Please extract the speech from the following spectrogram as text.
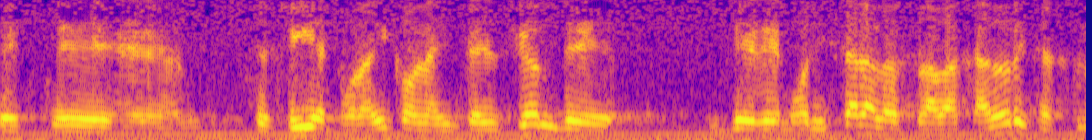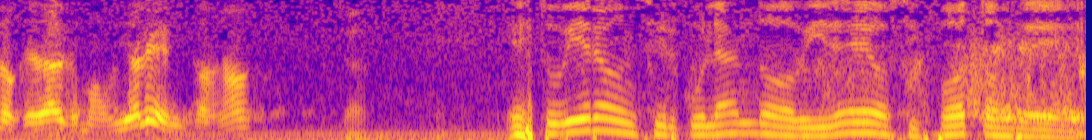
este, se sigue por ahí con la intención de, de demonizar a los trabajadores y hacerlo quedar como violentos, ¿no? Estuvieron circulando videos y fotos de,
